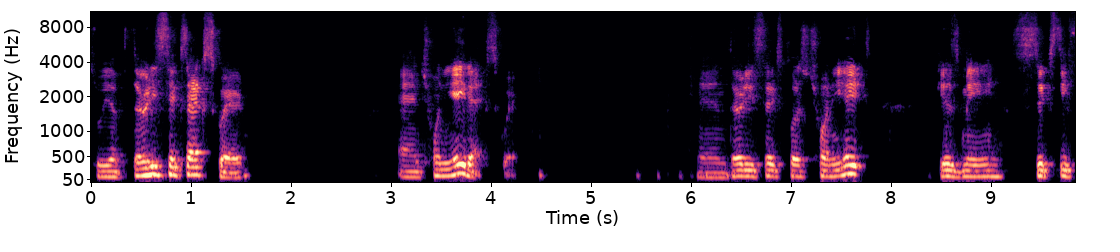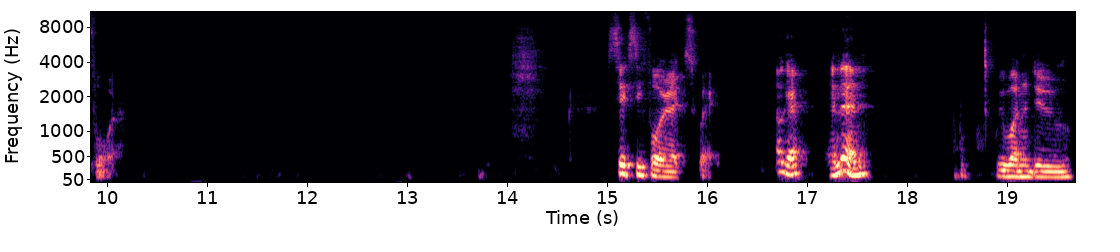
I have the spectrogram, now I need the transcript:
So we have 36x squared and 28x squared. And 36 plus 28 gives me 64. 64x squared. Okay, and then we want to do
